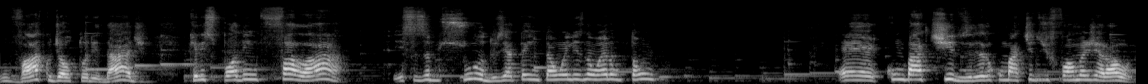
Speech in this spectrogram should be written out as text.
um vácuo de autoridade que eles podem falar esses absurdos, e até então eles não eram tão é, combatidos, eles eram combatidos de forma geral,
